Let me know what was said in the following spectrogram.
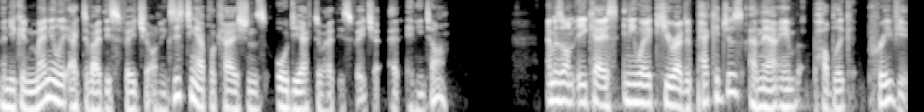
and you can manually activate this feature on existing applications or deactivate this feature at any time. Amazon EKS Anywhere curated packages are now in public preview.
